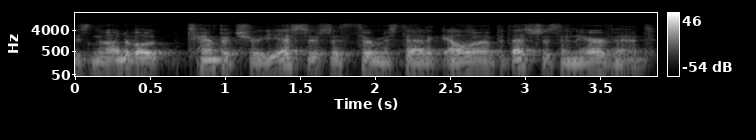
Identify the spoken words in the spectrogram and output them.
is not about temperature. Yes, there's a thermostatic element, but that's just an air vent.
